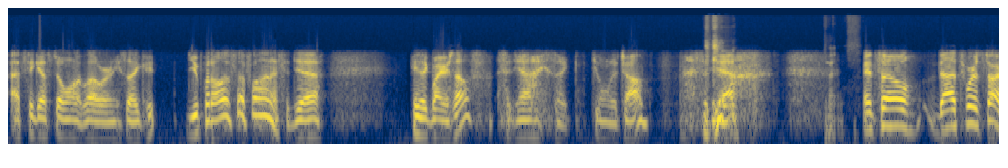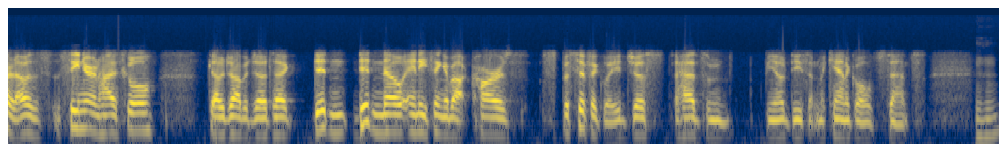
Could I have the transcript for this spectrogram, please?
I think I still want it lower." And he's like, "You put all this stuff on?" I said, "Yeah." He's like, "By yourself?" I said, "Yeah." He's like, "Do you want a job?" I said, "Yeah." Nice. And so that's where it started. I was a senior in high school, got a job at Jotech. Didn't didn't know anything about cars specifically, just had some you know decent mechanical sense. Mhm.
